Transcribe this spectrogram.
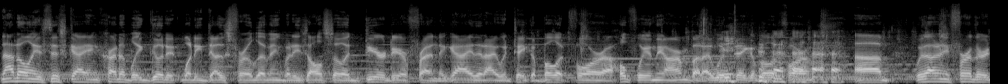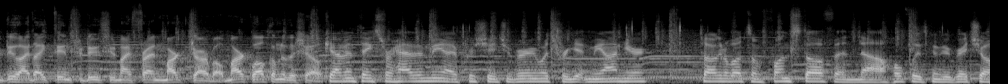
not only is this guy incredibly good at what he does for a living, but he's also a dear, dear friend, a guy that I would take a bullet for, uh, hopefully in the arm, but I would take a bullet for him. Um, without any further ado, I'd like to introduce you to my friend Mark Jarbo. Mark, welcome to the show. Kevin, thanks for having me. I appreciate you very much for getting me on here, talking about some fun stuff, and uh, hopefully it's going to be a great show.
